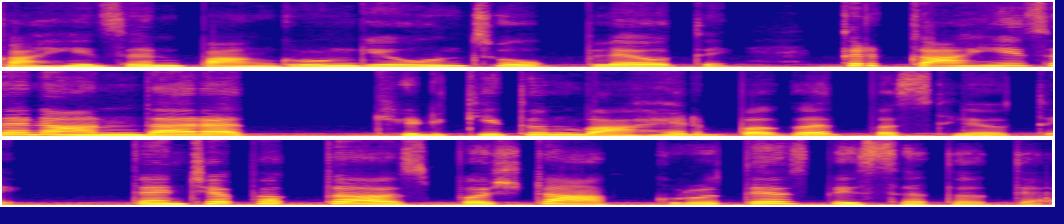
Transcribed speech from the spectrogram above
काही जण पांघरून घेऊन झोपले होते तर काही जण अंधारात खिडकीतून बाहेर बघत बसले होते. त्यांच्या फक्त अस्पष्ट आकृत्याच दिसत होत्या.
